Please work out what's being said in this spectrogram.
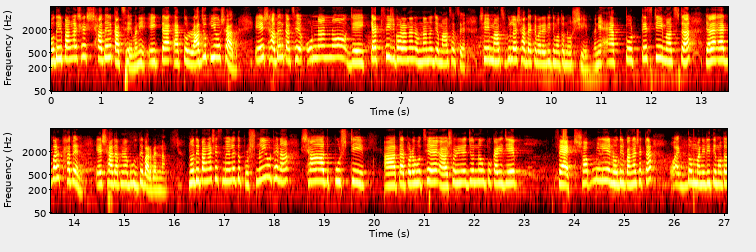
নদীর পাঙাশের স্বাদের কাছে মানে এইটা এত রাজকীয় স্বাদ, এর স্বাদের কাছে অন্যান্য যে ক্যাটফিশ ঘরানার অন্যান্য যে মাছ আছে, সেই মাছগুলোর স্বাদ একেবারে রীতিমতো নস্যি। মানে এত টেস্টি এই মাছটা, যারা একবার খাবেন, এর স্বাদ আপনারা ভুলতে পারবেন না। নদীর পাঙাশের স্মেলে তো প্রশ্নই ওঠে না। স্বাদ, পুষ্টি তারপরে হচ্ছে শরীরের জন্য উপকারী যে ফ্যাট সব মিলিয়ে নদীর পাঙাশ একটা একদম মানে রীতিমতো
